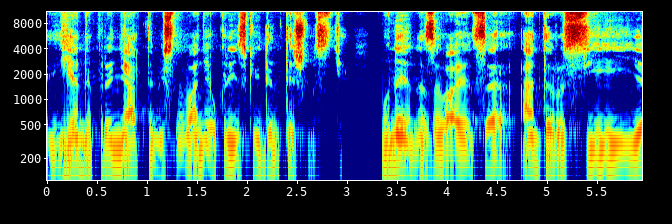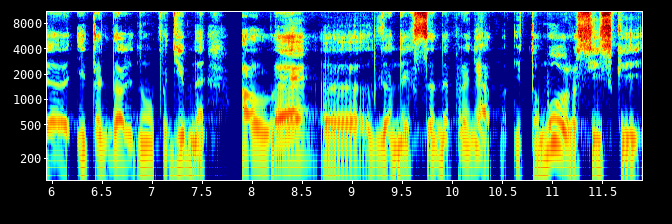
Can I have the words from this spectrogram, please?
є неприйнятним існування української ідентичності. Вони називають це антиросія і так далі, тому подібне. Але е, для них це неприйнятно. І тому російський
